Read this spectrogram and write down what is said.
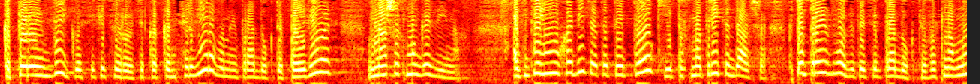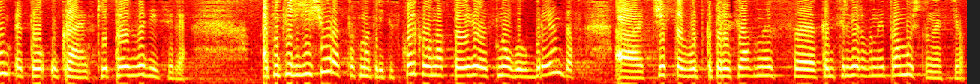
которые вы классифицируете как консервированные продукты, появилось в наших магазинах. А теперь не уходите от этой полки и посмотрите дальше. Кто производит эти продукты? В основном это украинские производители. А теперь еще раз посмотрите, сколько у нас появилось новых брендов, а, чисто вот, которые связаны с э, консервированной промышленностью.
